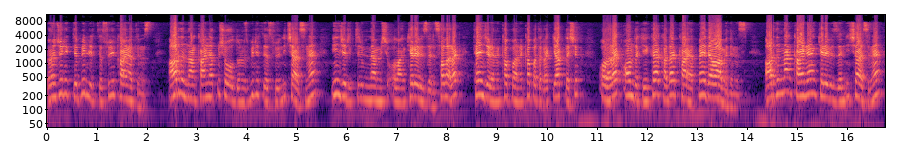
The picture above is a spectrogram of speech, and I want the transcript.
öncelikle 1 litre suyu kaynatınız. Ardından kaynatmış olduğunuz 1 litre suyun içerisine incecik dilimlenmiş olan kerevizleri salarak tencerenin kapağını kapatarak yaklaşık olarak 10 dakika kadar kaynatmaya devam ediniz. Ardından kaynayan kerevizlerin içerisine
